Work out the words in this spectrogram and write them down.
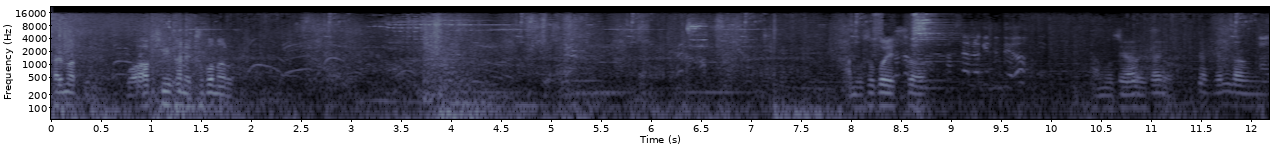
닮았어 와 빙산에 두 번 얼어. 아 무수고했어. 수고했어. 그냥, 그냥 연당.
